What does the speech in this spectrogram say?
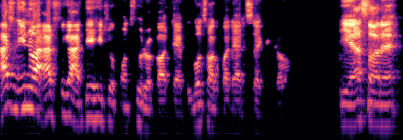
Actually, you know, I, I forgot I did hit you up on Twitter about that, but we'll talk about that in a second, y'all. Yeah, I saw that.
